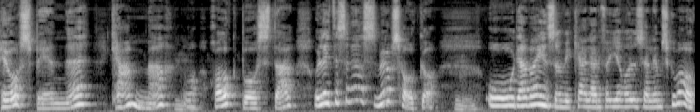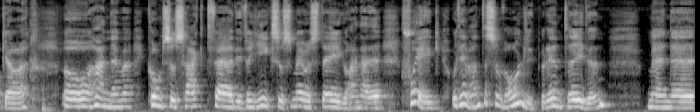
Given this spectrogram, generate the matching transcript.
hårspänne, kammar och rakborstar och lite sådana här småsaker. Och där var en som vi kallade för Jerusalems skomakare. Och han kom så saktfärdigt och gick så små steg och han hade skägg. Och det var inte så vanligt på den tiden. Men eh,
